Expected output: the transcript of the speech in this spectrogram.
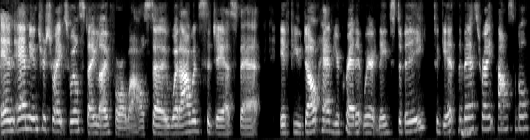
And, and interest rates will stay low for a while. So what I would suggest that If you don't have your credit where it needs to be to get the mm-hmm. best rate possible,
